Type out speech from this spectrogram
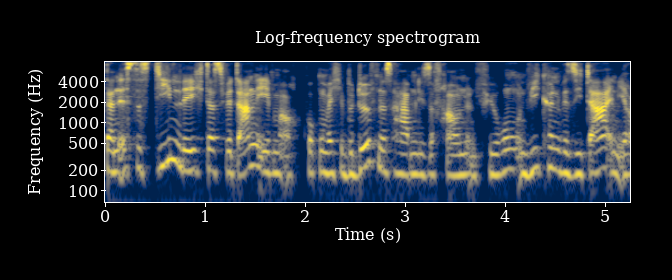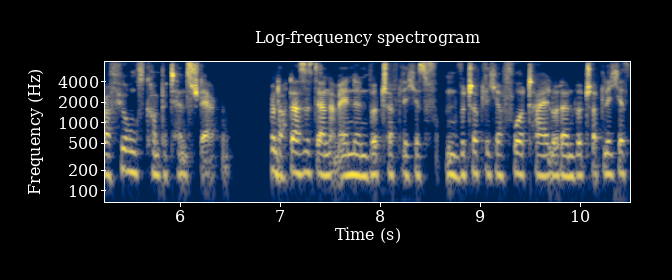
dann ist es dienlich, dass wir dann eben auch gucken, welche Bedürfnisse haben diese Frauen in Führung und wie können wir sie da in ihrer Führungskompetenz stärken. Und auch das ist dann am Ende ein wirtschaftliches, ein wirtschaftlicher Vorteil oder ein wirtschaftliches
